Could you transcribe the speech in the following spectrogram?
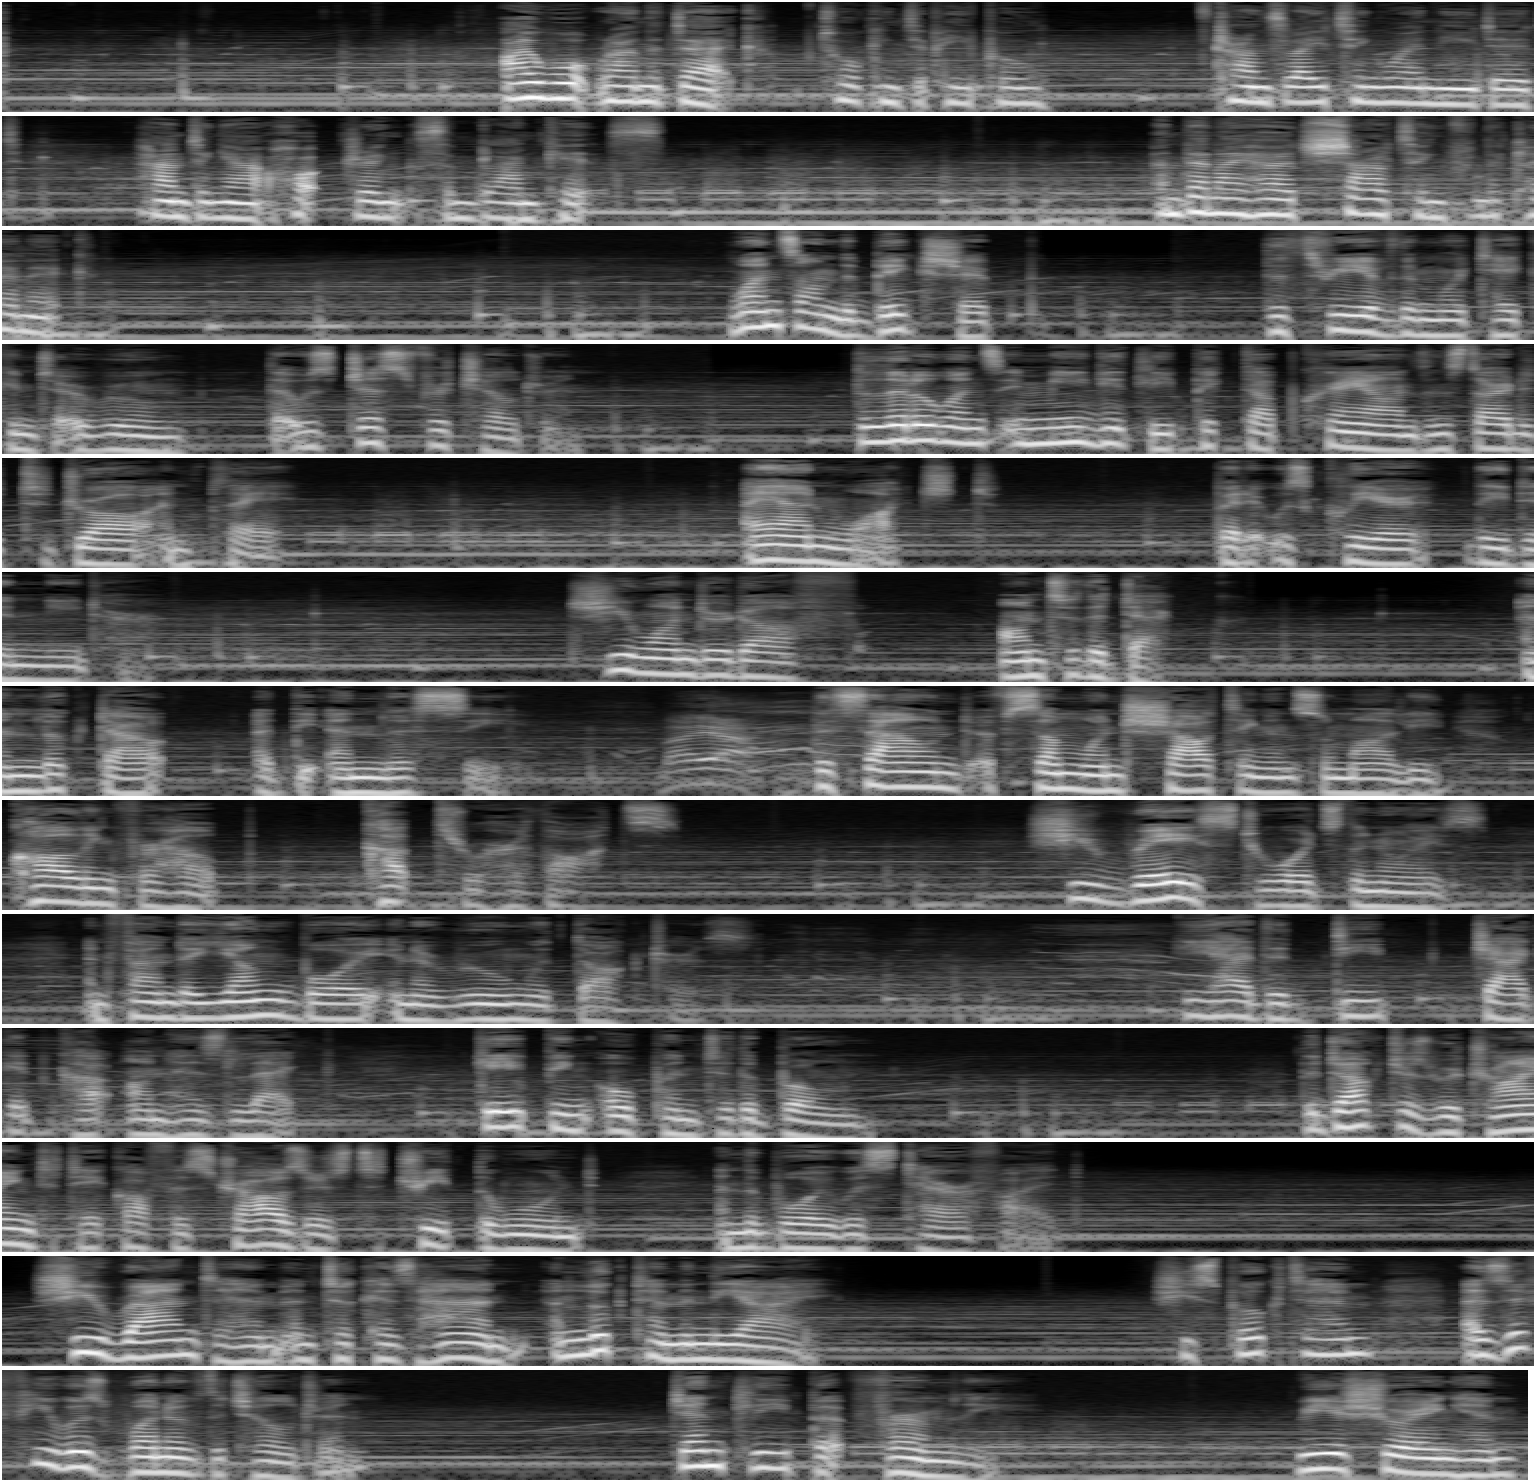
I walked round the deck, talking to people, translating where needed, handing out hot drinks and blankets. And then I heard shouting from the clinic. Once on the big ship, the three of them were taken to a room that was just for children. The little ones immediately picked up crayons and started to draw and play. Ayan watched, but it was clear they didn't need her. She wandered off onto the deck and looked out at the endless sea. The sound of someone shouting in Somali, calling for help, cut through her thoughts. She raced towards the noise and found a young boy in a room with doctors. He had a deep, jagged cut on his leg, gaping open to the bone. The doctors were trying to take off his trousers to treat the wound, and the boy was terrified. She ran to him and took his hand and looked him in the eye. She spoke to him as if he was one of the children, gently but firmly, reassuring him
